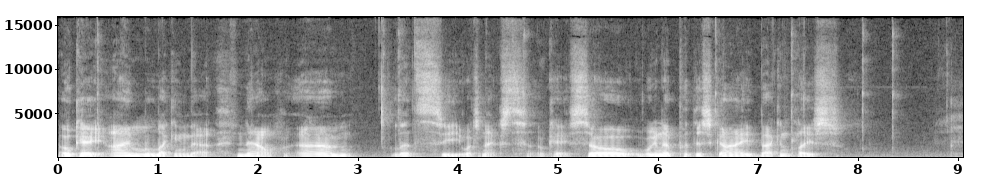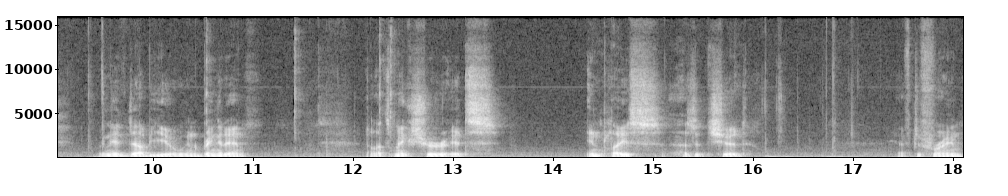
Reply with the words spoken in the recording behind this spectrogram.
Okay, I'm liking that. Now, um, let's see what's next. Okay, so we're gonna put this guy back in place. We're gonna hit W, we're gonna bring it in. And let's make sure it's in place as it should. To frame.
